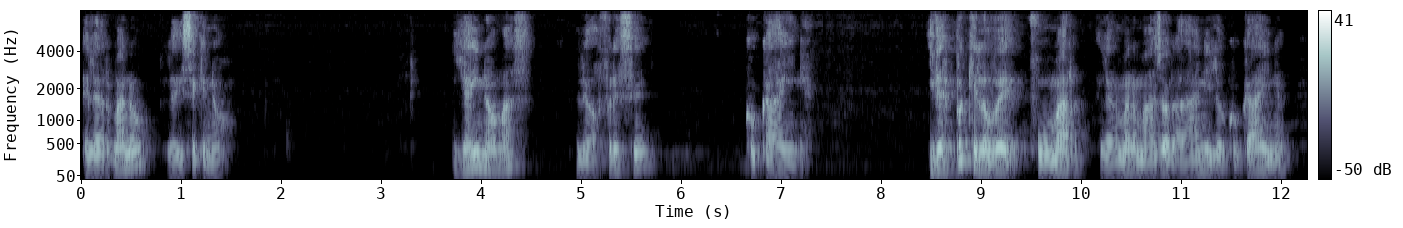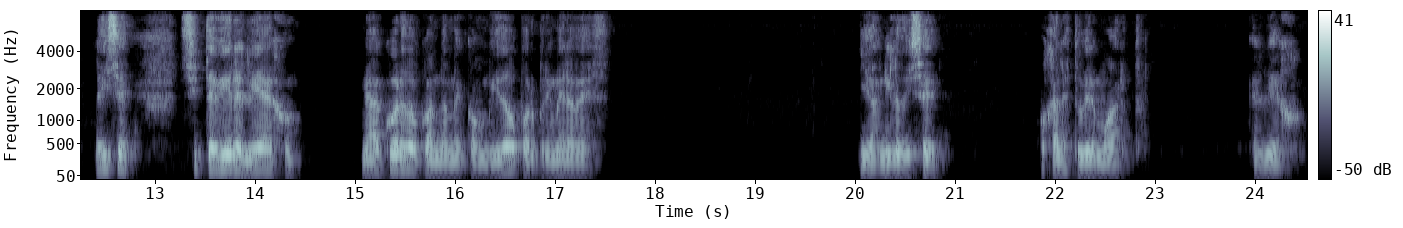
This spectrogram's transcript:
El hermano le dice que no. Y ahí nomás le ofrece cocaína. Y después que lo ve fumar el hermano mayor a Danilo cocaína, le dice, si te viera el viejo, me acuerdo cuando me convidó por primera vez. Y Danilo dice, ojalá estuviera muerto, el viejo.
